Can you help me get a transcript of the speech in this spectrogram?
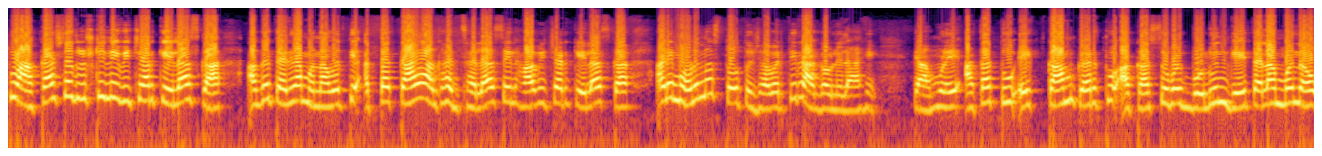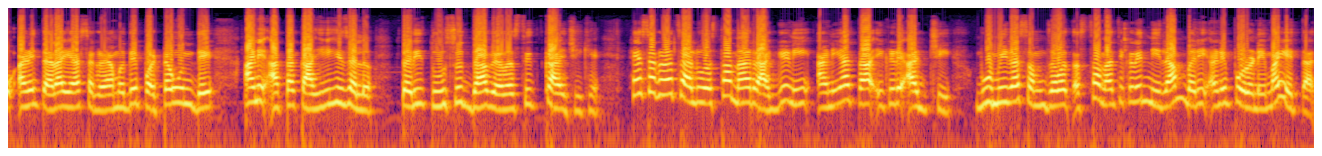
तू आकाशच्या दृष्टीने विचार केलास का? अगं त्याच्या मनावरती आत्ता काय आघात झाला असेल हा विचार केलास का? आणि म्हणूनच तो तुझ्यावरती रागवलेला आहे. त्यामुळे आता तू एक काम कर तू आकाशसोबत बोलून घे त्याला मनव आणि त्याला या सगळ्यामध्ये पटवून दे. आणि आता काहीही झालं तरी तू सुद्धा व्यवस्थित काळजी घे. हे सगळं चालू असताना रागिणी आणि आता इकडे आजी भूमीला समजवत असताना तिकडे निलांबरी आणि पौर्णिमा येतात.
